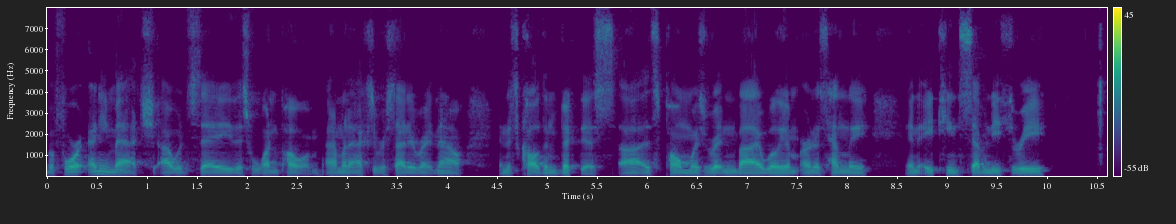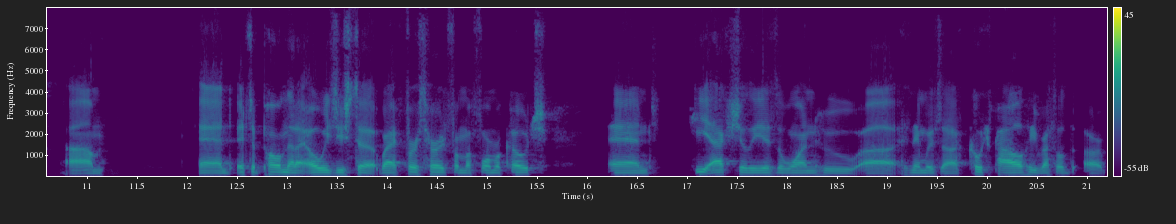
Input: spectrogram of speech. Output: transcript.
before any match, I would say this one poem, and I'm going to actually recite it right now, and it's called Invictus. Uh, this poem was written by William Ernest Henley in 1873, um, and it's a poem that I always used to, when I first heard from a former coach, and he actually is the one who uh, his name was uh, Coach Powell. He wrestled or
